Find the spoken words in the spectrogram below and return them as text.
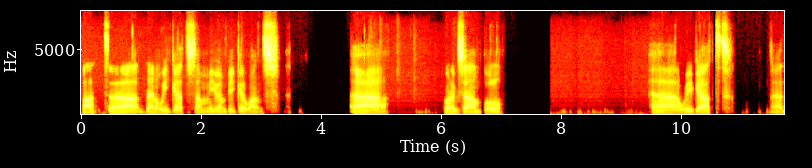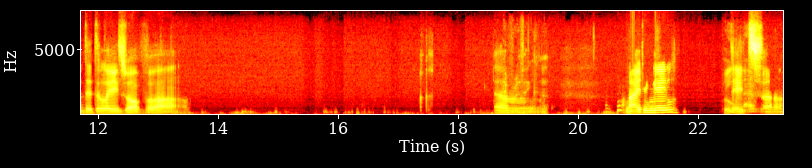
But uh, then we got some even bigger ones. Uh, for example, uh, we got uh, the delays of uh, um, Everything. Nightingale. Who? It's uh,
